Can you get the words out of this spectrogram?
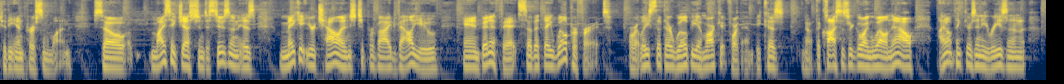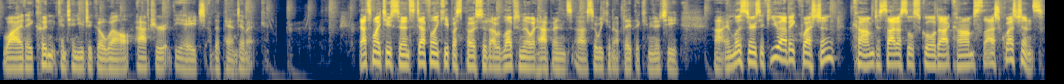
to the in person one. So, my suggestion to Susan is make it your challenge to provide value and benefit so that they will prefer it or at least that there will be a market for them. Because you know, if the classes are going well now, I don't think there's any reason why they couldn't continue to go well after the age of the pandemic. That's my two cents. Definitely keep us posted. I would love to know what happens uh, so we can update the community. Uh, and listeners, if you have a question, come to sidehustleschool.com slash questions.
